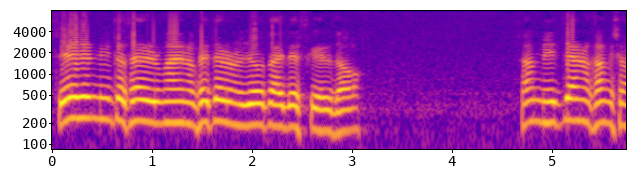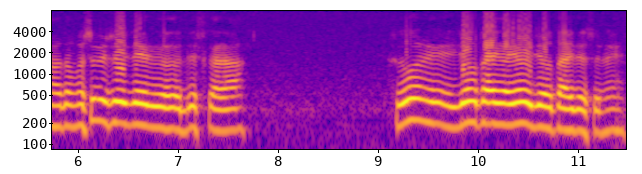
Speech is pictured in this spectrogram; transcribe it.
う。精霊に満たされる前のペテロの状態ですけれど、三位一体の神様と結びついているようですから、すごい状態が良い状態ですね。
